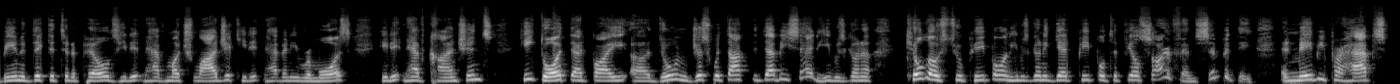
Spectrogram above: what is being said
being addicted to the pills, he didn't have much logic. He didn't have any remorse. He didn't have conscience. He thought that by uh, doing just what Dr. Debbie said, he was going to kill those two people and he was going to get people to feel sorry for him, sympathy. And maybe perhaps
